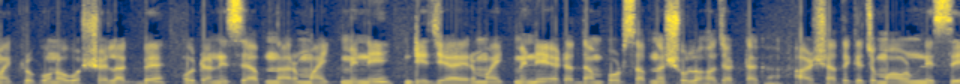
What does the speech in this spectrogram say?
মাইক্রোফোন অবশ্যই লাগবে, ওটা নিছে আপনার মাইক মিনি ডিজেআই এর মাইক মিনি এটার দাম পড়ছে আপনার ষোলো হাজার টাকা। আর সাথে কিছু মাউন্ট নিছি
